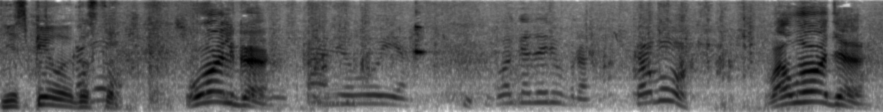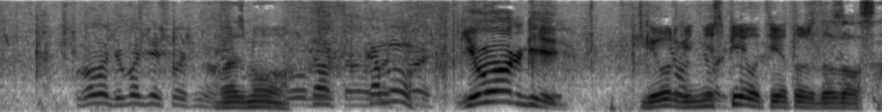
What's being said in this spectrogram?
Не спелая достал. Ольга. Аллилуйя. Благодарю, брат. Кому? Володя. Володя, вот здесь возьмем. Возьму. Так, кому? Георгий. Георгий, не спелый тебе тоже дождался.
